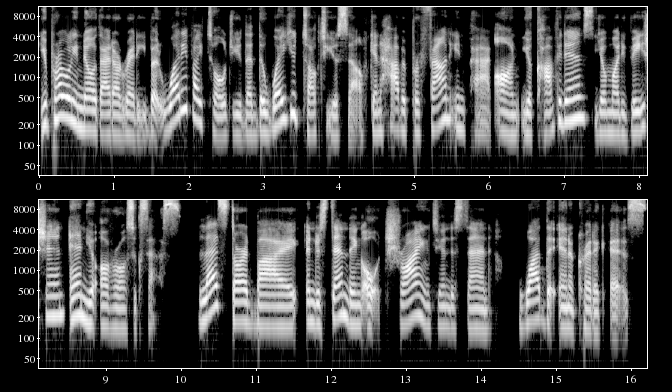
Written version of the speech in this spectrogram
you probably know that already, but what if I told you that the way you talk to yourself can have a profound impact on your confidence, your motivation, and your overall success? Let's start by understanding or trying to understand what the inner critic is.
